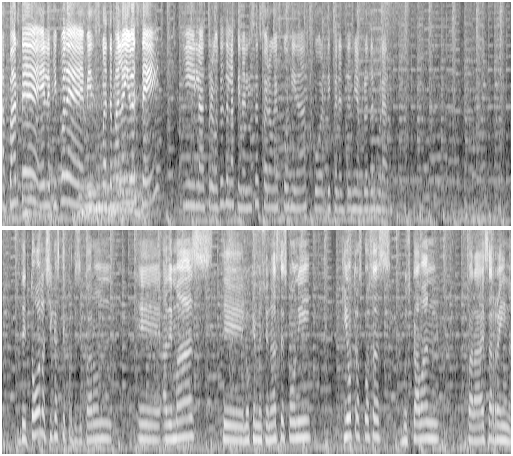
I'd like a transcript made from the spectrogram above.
aparte el equipo de Miss Guatemala USA y las preguntas de las finalistas fueron escogidas por diferentes miembros del jurado. De todas las chicas que participaron, eh, además de lo que mencionaste, Connie, ¿qué otras cosas buscaban para esa reina?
